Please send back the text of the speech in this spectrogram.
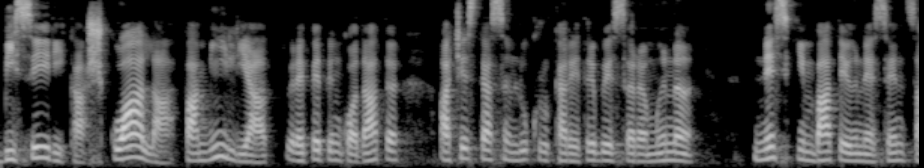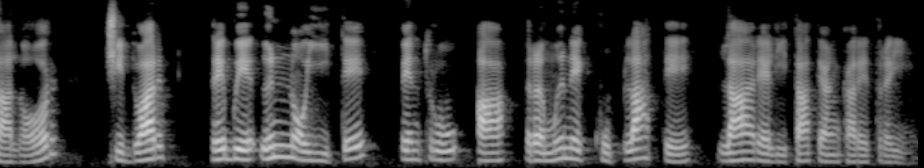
biserica, școala, familia, repet încă o dată, acestea sunt lucruri care trebuie să rămână neschimbate în esența lor, ci doar trebuie înnoite pentru a rămâne cuplate la realitatea în care trăim.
